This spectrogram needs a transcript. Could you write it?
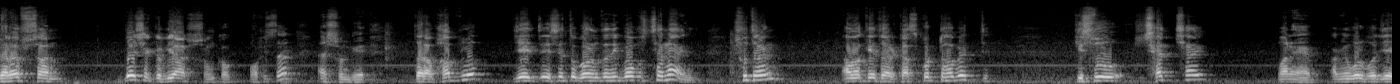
কারাপশন বেশ একটা বিরাট সংখ্যক অফিসার এর সঙ্গে তারা ভাবলো যে দেশে তো গণতান্ত্রিক ব্যবস্থা নাই, সুতরাং আমাকে তার কাজ করতে হবে। কিছু স্বেচ্ছায় মানে আমি বলব যে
